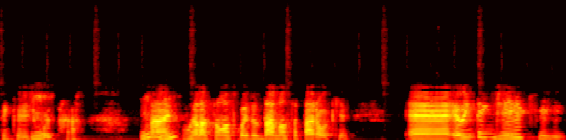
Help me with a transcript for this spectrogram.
Sem querer te hum. cortar. Uhum. Mas com relação às coisas da nossa paróquia. É, eu entendi que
